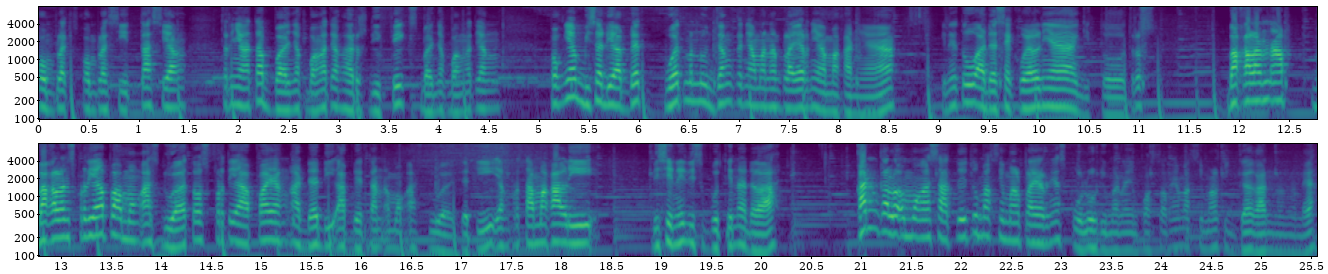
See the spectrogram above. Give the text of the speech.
kompleks kompleksitas yang ternyata banyak banget yang harus di fix banyak banget yang pokoknya bisa diupdate buat menunjang kenyamanan playernya. Makanya ini tuh ada sequelnya gitu. Terus bakalan up, bakalan seperti apa Among Us 2 atau seperti apa yang ada di updatean Among Us 2 jadi yang pertama kali di sini disebutin adalah kan kalau Among Us 1 itu maksimal playernya 10 di mana impostornya maksimal 3 kan teman ya.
